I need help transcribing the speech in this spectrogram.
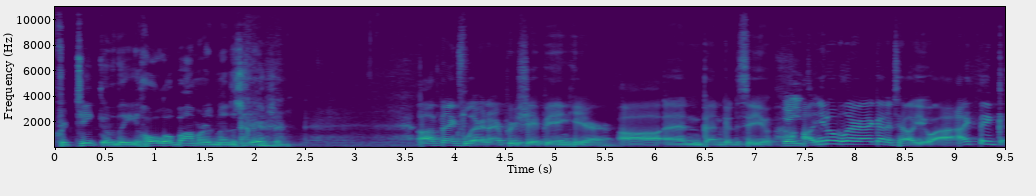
critique of the whole Obama administration. Uh, thanks, Larry, and I appreciate being here. Uh, and Ben, good to see you. Yeah, you, uh, you know, Larry, I got to tell you, I, I think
